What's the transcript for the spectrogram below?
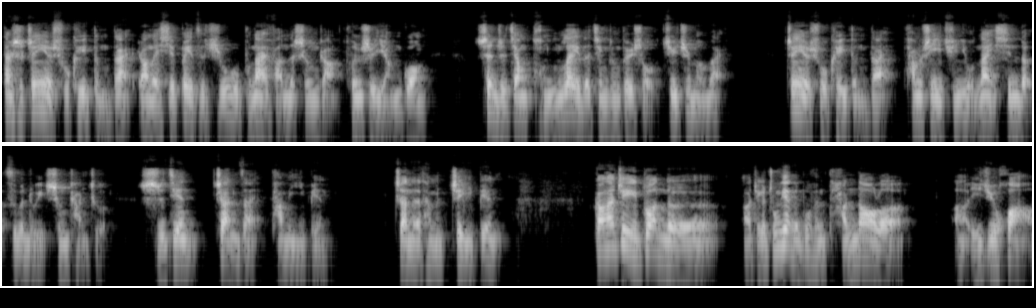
但是针叶树可以等待，让那些被子植物不耐烦的生长，吞噬阳光，甚至将同类的竞争对手拒之门外。针叶树可以等待，他们是一群有耐心的资本主义生产者。时间站在他们一边，站在他们这一边。刚才这一段的啊，这个中间的部分谈到了啊一句话啊，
